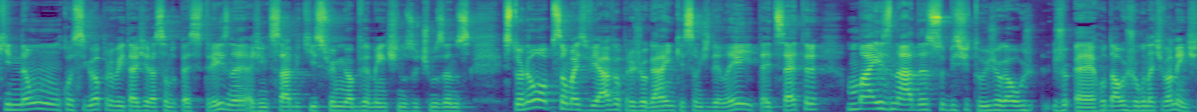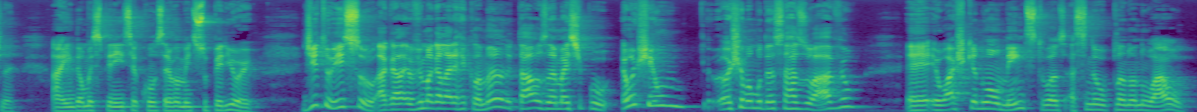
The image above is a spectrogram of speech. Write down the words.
que não conseguiu aproveitar a geração do PS3, né? A gente sabe que streaming, obviamente, nos últimos anos se tornou uma opção mais viável para jogar em questão de delay, etc. Mas nada substitui jogar o, é, rodar o jogo nativamente, né? Ainda é uma experiência consideravelmente superior. Dito isso, eu vi uma galera reclamando e tal, né? Mas, tipo, eu achei, um, eu achei uma mudança razoável. É, eu acho que anualmente, se tu assina o plano anual,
